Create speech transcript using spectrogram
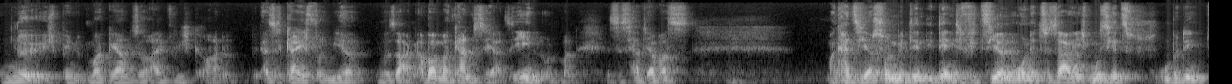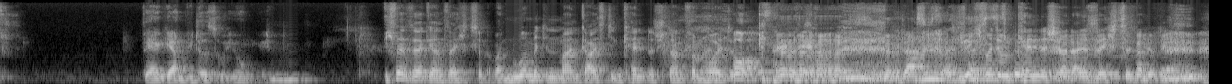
nö, ich bin immer gern so alt, wie ich gerade bin. Also das kann ich von mir nur sagen. Aber man kann es ja sehen und man, es ist, hat ja was, man kann sich ja schon mit denen identifizieren, ohne zu sagen, ich muss jetzt unbedingt, wäre gern wieder so jung. Ich, mhm. Ich wäre sehr gern 16, aber nur mit in meinem geistigen Kenntnisstand von heute. Okay. Das ist nicht mit dem Kenntnisstand eines 16-Jährigen.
